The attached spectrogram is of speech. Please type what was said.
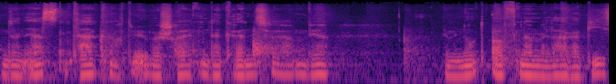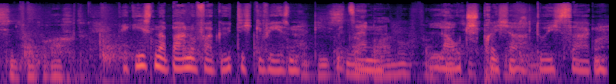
unseren ersten Tag nach dem Überschreiten der Grenze haben wir im Notaufnahmelager Gießen verbracht. Der Gießener Bahnhof war gütig gewesen. Mit seinen Lautsprecherdurchsagen.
